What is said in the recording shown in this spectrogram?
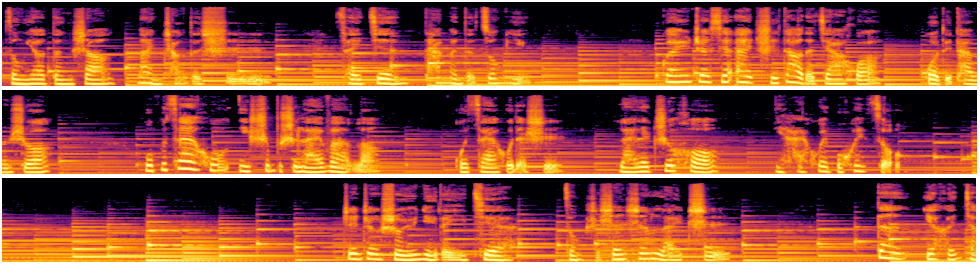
总要等上漫长的时日，才见他们的踪影。关于这些爱迟到的家伙，我对他们说：“我不在乎你是不是来晚了，我在乎的是，来了之后，你还会不会走。”真正属于你的一切，总是姗姗来迟，但也很讲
